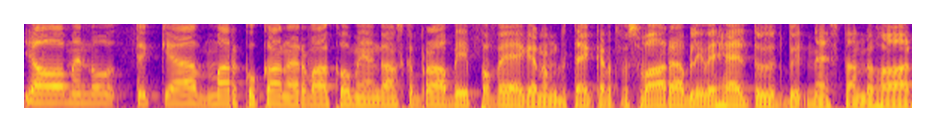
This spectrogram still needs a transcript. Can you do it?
Ja, men nu tycker jag Marco Kanerva har kommit en ganska bra bit på vägen om du tänker att försvaret har blivit helt utbytt nästan. Du har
